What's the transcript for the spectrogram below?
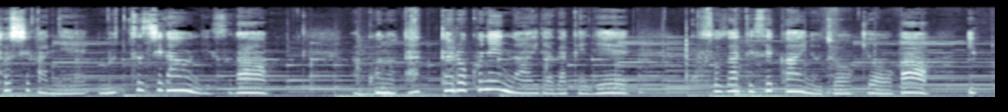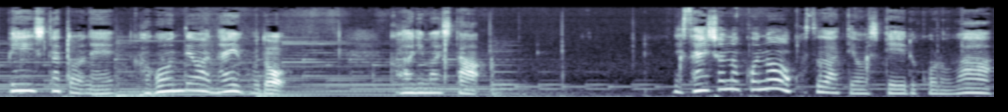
年がね6つ違うんですがこのたった6年の間だけで子育て世界の状況が一変したとね過言ではないほど変わりました。で最初の子の子育てをしている頃は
